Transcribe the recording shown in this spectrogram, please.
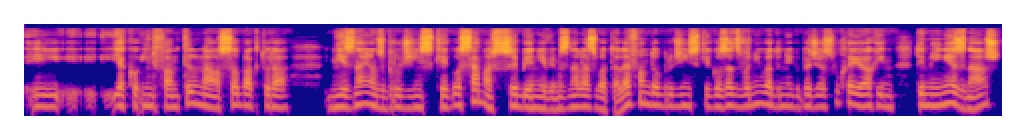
i jako infantylna osoba, która nie znając Brudzińskiego, sama sobie, nie wiem, znalazła telefon do Brudzińskiego, zadzwoniła do niego i powiedziała, słuchaj Joachim, ty mnie nie znasz,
